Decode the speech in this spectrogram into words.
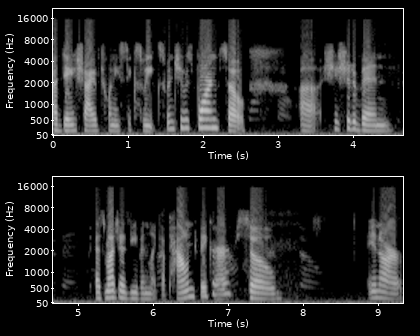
a day shy of 26 weeks when she was born, so uh, she should have been as much as even like a pound bigger. So in our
